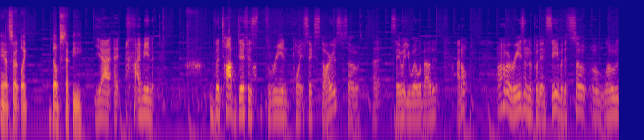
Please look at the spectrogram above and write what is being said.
Yeah, it's that like dubsteppy. Yeah, I, I mean, the top diff is 3.6 stars, so uh, say what you will about it. I don't, I don't have a reason to put it in C, but it's so uh, low.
